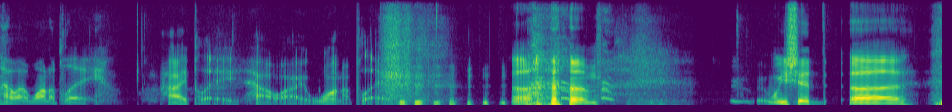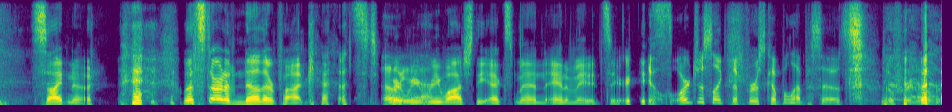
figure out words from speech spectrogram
how I want to play. I play how I want to play. um, we should. Uh, side note: Let's start another podcast Oh, where yeah. we rewatch the X Men animated series. or just like the first couple episodes over and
